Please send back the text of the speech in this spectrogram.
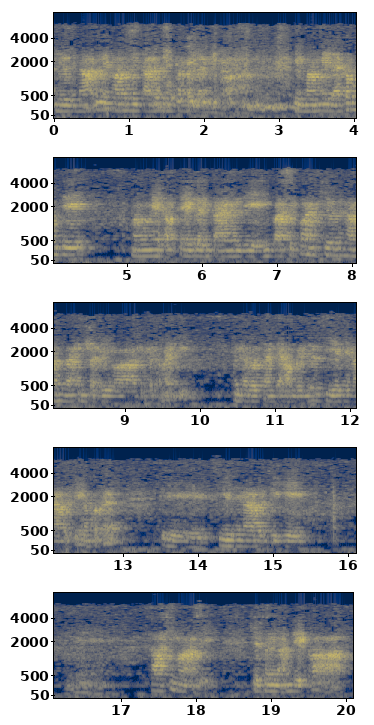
ජීව විනාඩුවේ මනෝ විකාරක මොකක්ද ඉතින් මම මේ දැකපුදී මම මේ සත්‍යය කියලා හිතාගෙනදී එහි පස්සේ පාන කියවන ආරම්භ දකින්න ලැබේවා කියලා තමයි තියෙන්නේ. ඒක රොතන්ට හම්බෙන්නේ සිය දෙනාට කියනකොට ඒ සිය දෙනාටගේ සාහි මාසේ චේතන යන්නේපා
